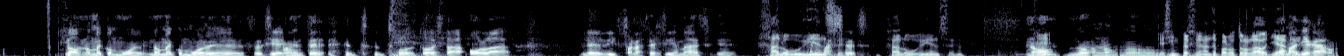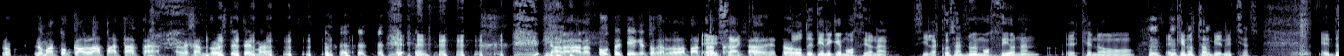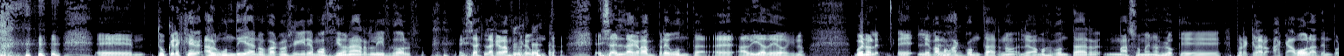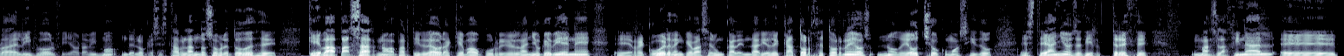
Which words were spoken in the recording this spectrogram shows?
no no me conmueve no me conmueve sencillamente toda esta ola de disfraces y demás que halloweeniense es... halloweeniense ¿eh? No, no, no, no. Que es impresionante. Por otro lado, ya. No me ha llegado, no, no me ha tocado la patata, Alejandro, este tema. ahora, ahora, todo te tiene que tocar la patata. Exacto. ¿sabes, no? Todo te tiene que emocionar. Si las cosas no emocionan, es que no, es que no están bien hechas. Entonces, eh, ¿Tú crees que algún día nos va a conseguir emocionar Leaf Golf? Esa es la gran pregunta. Esa es la gran pregunta eh, a día de hoy, ¿no? Bueno, le, eh, le vamos a contar, ¿no? Le vamos a contar más o menos lo que. Porque claro, acabó la temporada de Leaf Golf y ahora mismo de lo que se está hablando sobre todo es de qué va a pasar, ¿no? A partir de ahora, qué va a ocurrir el año que viene. Eh, recuerden que va a ser un calendario de 14 torneos, no de 8, como ha sido este año, es decir, 13 más la final. Eh,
